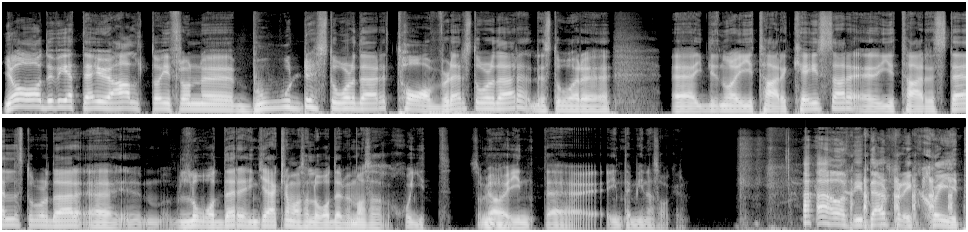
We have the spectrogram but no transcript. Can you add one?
Ja, du vet det är ju allt då ifrån eh, bord står det där, tavlor står det där, det står eh, eh, några gitarrcaser, eh, gitarrställ står det där, eh, lådor, en jäkla massa lådor med massa skit. Som jag Mm. inte, inte är mina saker. Och det är därför det är skit.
